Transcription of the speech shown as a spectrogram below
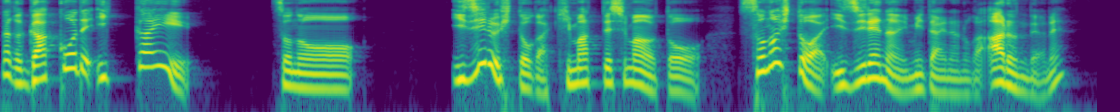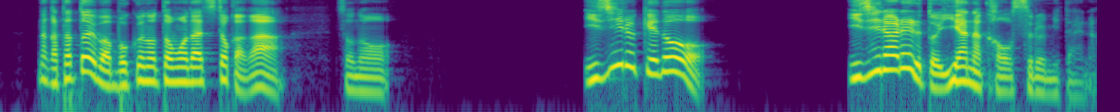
なんか学校で一回そのいじる人が決まってしまうとその人はいじれないみたいなのがあるんだよね。なんか例えば僕の友達とかがそのいじるけどいじられると嫌な顔するみたいな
